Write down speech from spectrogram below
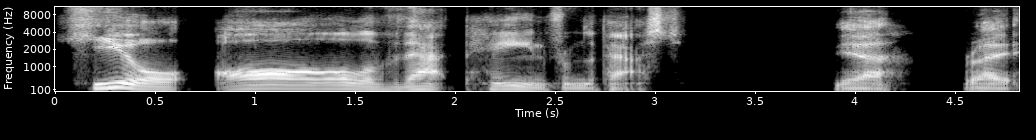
heal all of that pain from the past. Yeah, right.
